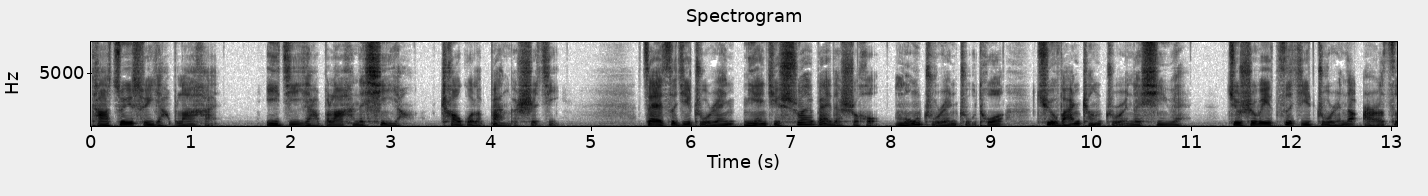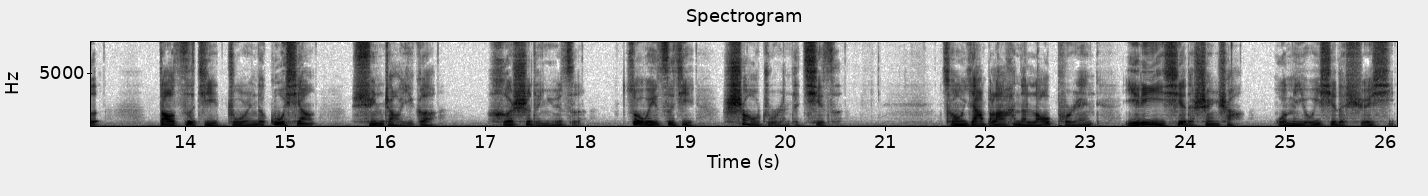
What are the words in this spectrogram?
他追随亚伯拉罕以及亚伯拉罕的信仰超过了半个世纪，在自己主人年纪衰败的时候，蒙主人嘱托去完成主人的心愿，就是为自己主人的儿子到自己主人的故乡。寻找一个合适的女子，作为自己少主人的妻子。从亚伯拉罕的老仆人以利以谢的身上，我们有一些的学习。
